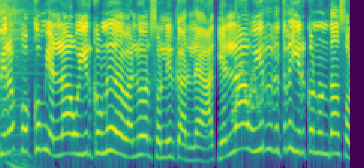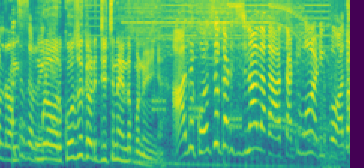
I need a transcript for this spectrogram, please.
பிறப்போக்கும் எல்லா உயிருக்கும்னு வள்ளுவர் சொல்லியிருக்காருல்ல. எல்லா உயிரினத்திலும் இருக்கணும்னு தான் சொல்றோம். உங்களை ஒரு கொசு கடிச்சிச்சுன்னா என்ன பண்ணுவீங்க? அது கொசு கடிச்சிச்சுன்னா தட்டுவோம் அடிப்போம். அது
